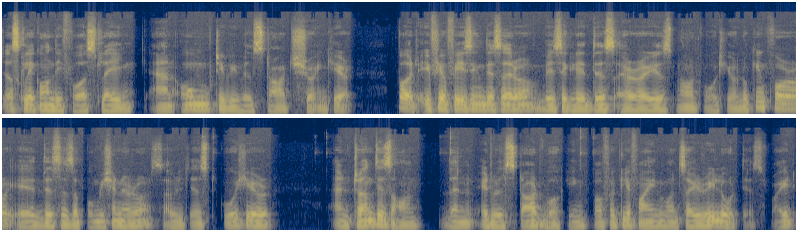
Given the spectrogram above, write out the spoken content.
just click on the first link and OmeTV will start showing here. But if you're facing this error, basically this error is not what you're looking for. Eh, this is a permission error so I will just go here and turn this on then it will start working perfectly fine once I reload this right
